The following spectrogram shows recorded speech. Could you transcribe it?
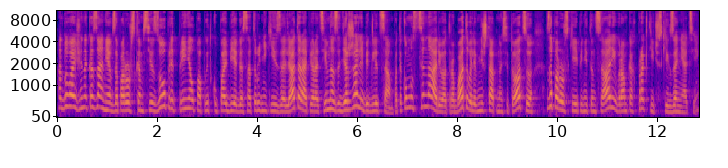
Отбывающий наказание в Запорожском СИЗО предпринял попытку побега. Сотрудники изолятора оперативно задержали беглеца. По такому сценарию отрабатывали внештатную ситуацию запорожские пенитенциарии в рамках практических занятий.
